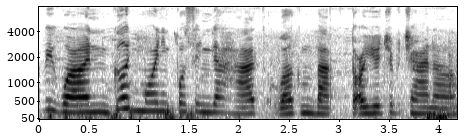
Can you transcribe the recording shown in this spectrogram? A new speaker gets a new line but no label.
Everyone, good morning po sa inyo lahat. Welcome back to our YouTube channel.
